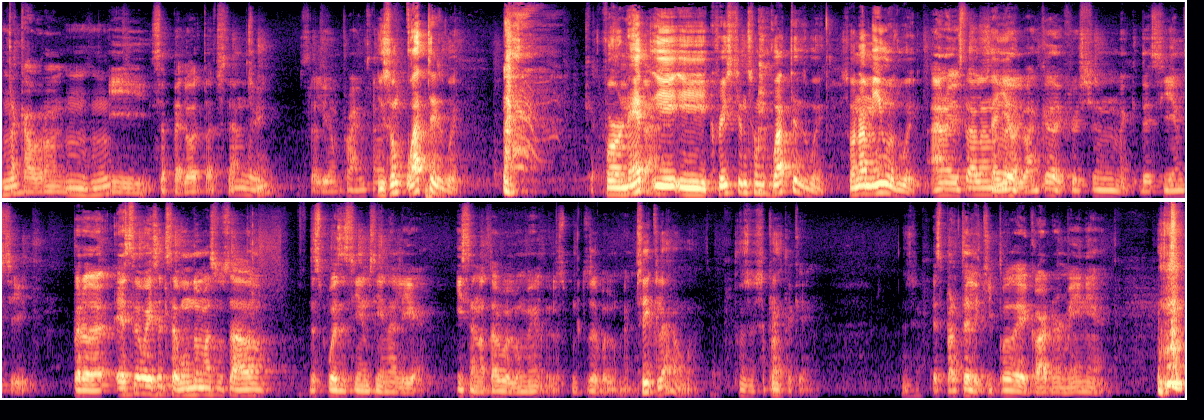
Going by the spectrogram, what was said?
está cabrón. Y se peló el touchdown, güey. Salió en prime time. Y son cuates, güey. Fournette y, y Christian son cuates, güey. Son amigos, güey. Ah, no, yo estaba hablando de la banca de Christian de CMC. Pero este güey es el segundo más usado después de CMC en la liga. Y se nota el volumen, los puntos de volumen. Sí, claro, güey. Pues es que. Aparte que es parte del equipo de Gardner Mania.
